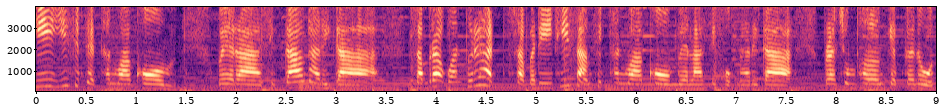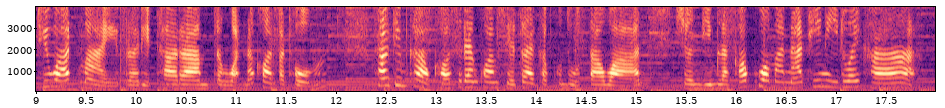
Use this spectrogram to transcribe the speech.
ที่ 27 ธันวาคม เวลา 19 นาฬิกาสำหรับวันพฤหัสบดีที่ 30 ธันวาคม เวลา 16 นาฬิกา ประชุมเพลิงเก็บกระดูกที่วัดใหม่ ประดิษฐาราม จังหวัดนครปฐม ทางทีมข่าวขอแสดงความเสียใจกับคุณตู่ตาหวาน เชิญยิ้มและครอบครัวมาณที่นี้ด้วยค่ะ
